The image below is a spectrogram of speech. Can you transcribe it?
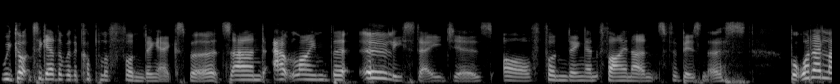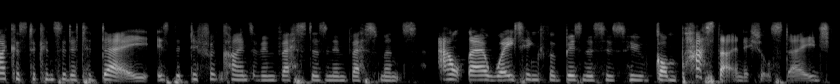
we got together with a couple of funding experts and outlined the early stages of funding and finance for business. But what I'd like us to consider today is the different kinds of investors and investments out there waiting for businesses who've gone past that initial stage.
